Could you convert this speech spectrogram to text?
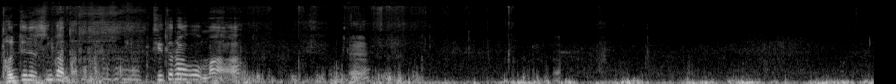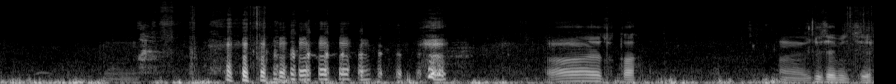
던지는 순간 다다다다다 뛰더라고, 막. 예? 아 좋다. 아, 이게 재밌지.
